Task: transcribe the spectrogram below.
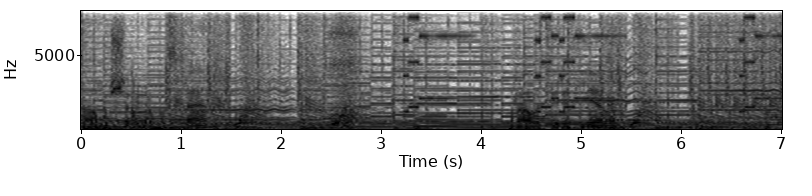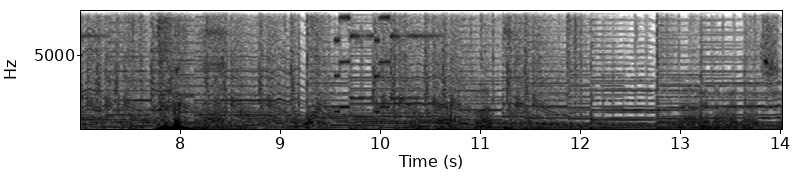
Камушек пропускаем. Правый перед левым. Так вот. Давай, давай дальше.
